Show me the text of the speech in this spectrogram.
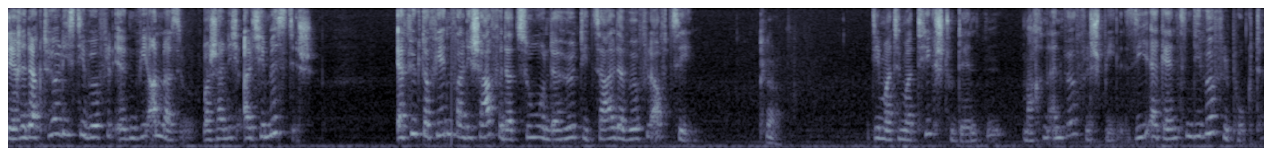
Der Redakteur liest die Würfel irgendwie anders, wahrscheinlich alchemistisch. Er fügt auf jeden Fall die Schafe dazu und erhöht die Zahl der Würfel auf 10. Klar. Die Mathematikstudenten machen ein Würfelspiel. Sie ergänzen die Würfelpunkte.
